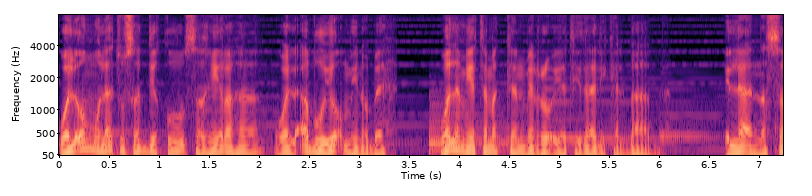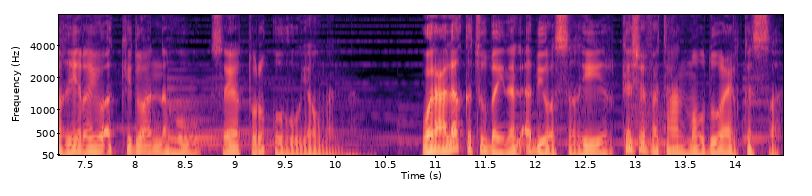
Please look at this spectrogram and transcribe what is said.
والأم لا تصدق صغيرها والأب يؤمن به ولم يتمكن من رؤية ذلك الباب. إلا أن الصغير يؤكد أنه سيطرقه يوما. والعلاقة بين الأب والصغير كشفت عن موضوع القصة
